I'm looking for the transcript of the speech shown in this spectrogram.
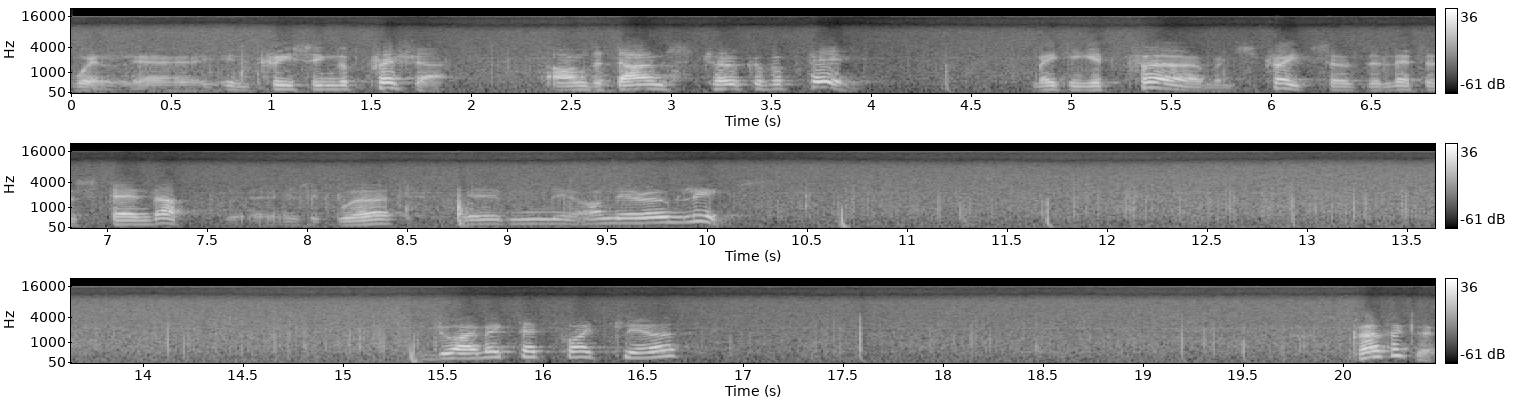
well, uh, increasing the pressure on the downstroke of a pen, making it firm and straight so the letters stand up, uh, as it were, um, on their own legs. Do I make that quite clear? Perfectly.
